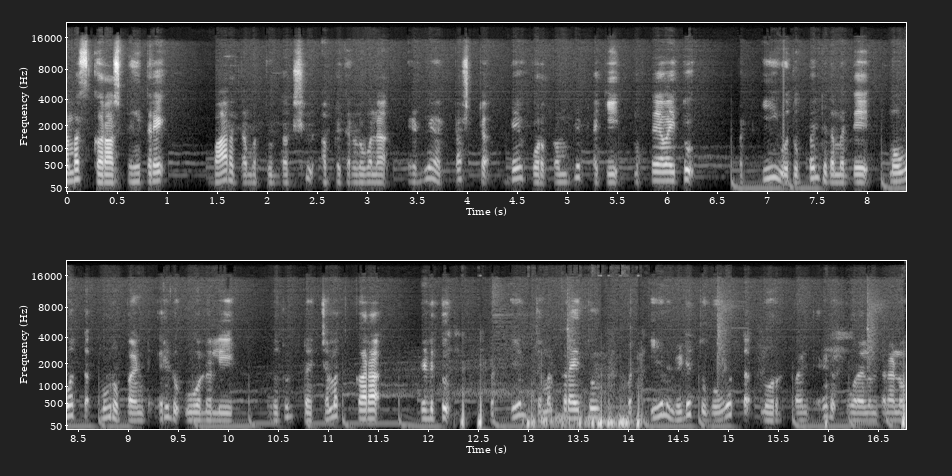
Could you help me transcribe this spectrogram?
ನಮಸ್ಕಾರ ಸ್ನೇಹಿತರೆ. ಭಾರತ ಮತ್ತು ದಕ್ಷಿಣ ಆಫ್ರಿಕಾ ನಡುವಣ ಎರಡನೇ ಟೆಸ್ಟ್ ಡೇ ಫೋರ್ ಕಂಪ್ಲೀಟ್ ಆಗಿ ಮುಕ್ತಾಯವಾಯಿತು. ಬಟ್ ಈ ಒಂದು ಪಂದ್ಯದ ಮಧ್ಯೆ ಮೂವತ್ತ ಮೂರು ಪಾಯಿಂಟ್ ಎರಡು ಓವರ್ನಲ್ಲಿ ಒಂದು ದೊಡ್ಡ ಚಮತ್ಕಾರ ನಡೆಯಿತು. ಬಟ್ ಏನು ಚಮತ್ಕಾರ ಆಯಿತು? ಬಟ್ ಏನು ನಡೆಯಿತು ಮೂವತ್ತ ಮೂರು ಪಾಯಿಂಟ್ ಎರಡು ಓವರ್ ಅಂತ ನಾನು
